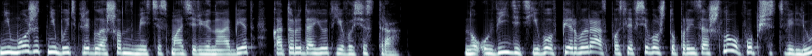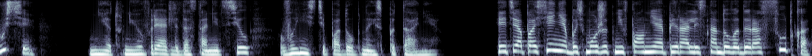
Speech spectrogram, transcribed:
не может не быть приглашен вместе с матерью на обед, который дает его сестра. Но увидеть его в первый раз после всего, что произошло в обществе Люси, нет, у нее вряд ли достанет сил вынести подобное испытание. Эти опасения, быть может, не вполне опирались на доводы рассудка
